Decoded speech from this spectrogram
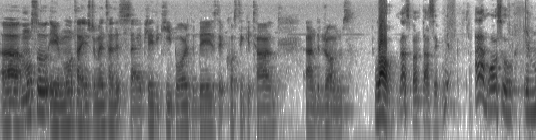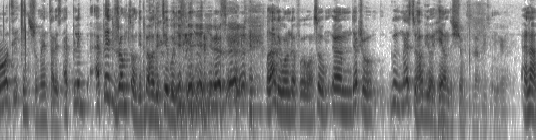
Uh, I'm also a multi instrumentalist. I play the keyboard, the bass, the acoustic guitar, and the drums. Wow, that's fantastic. I am also a multi instrumentalist. I play I play drums on the on the table, you know. So, well, that's a wonderful one. So, um, Jethro, good, nice to have you here on the show. It's lovely to be here. And now,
